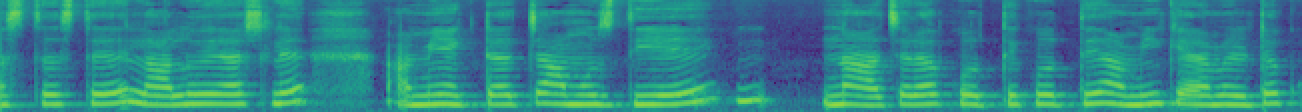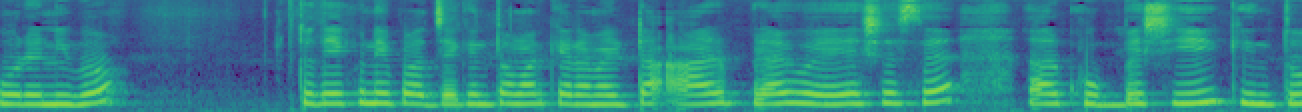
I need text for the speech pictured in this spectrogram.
আস্তে আস্তে লাল হয়ে আসলে আমি একটা চামচ দিয়ে নাড়াচাড়া করতে করতে আমি ক্যারামেলটা করে নিব। তো দেখুন এই পর্যায়ে কিন্তু আমার ক্যারামেলটা আর প্রায় হয়ে এসেছে, আর খুব বেশি কিন্তু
